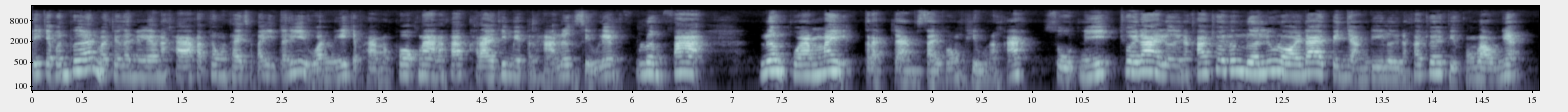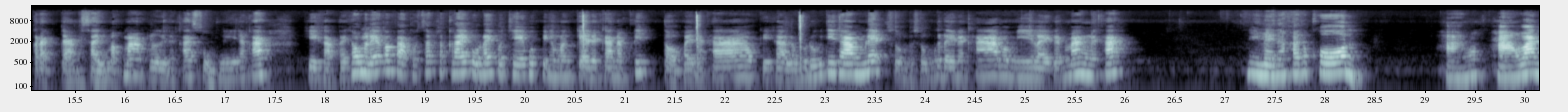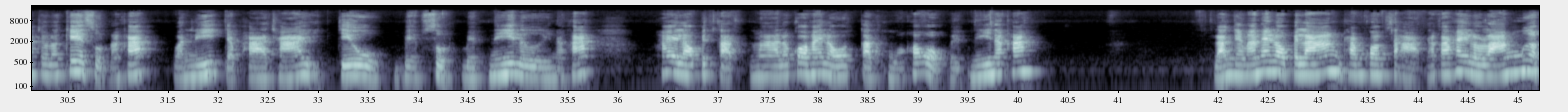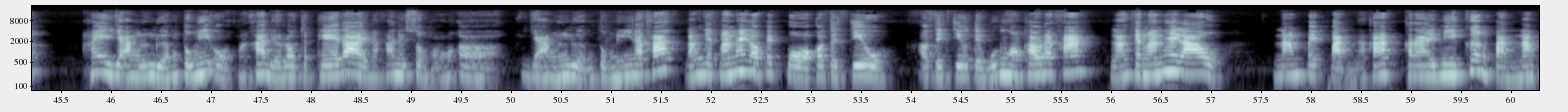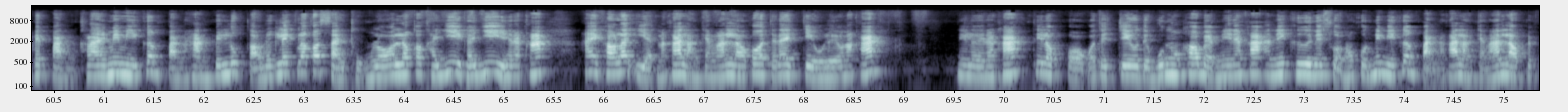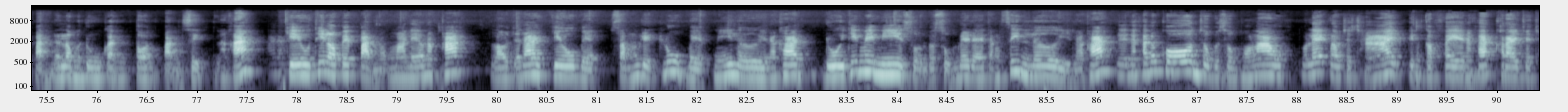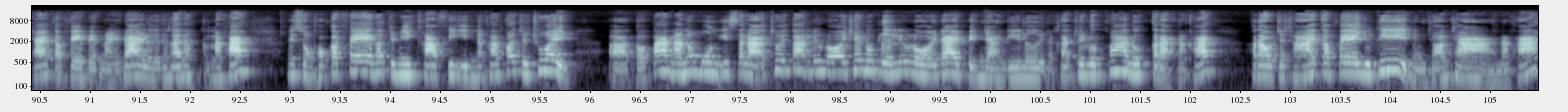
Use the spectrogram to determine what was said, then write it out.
ดีจ้ะเพื่อนๆ มาเจอกันอีกแล้วนะคะ กับช่องคนไทยสไปอิตาลีวันนี้จะพามาพอกหน้านะคะ ใครที่มีปัญหาเรื่องสิวเรื่องเรื่องฝ้า เรื่องความไม่กระจ่างใสของผิวนะคะ สูตรนี้ช่วยได้เลยนะคะ ช่วยลดเลือนริ้วรอยได้เป็นอย่างดีเลยนะคะ ช่วยให้ผิวของเราเนี่ยกระจ่างใสมากๆเลยนะคะ สูตรนี้นะคะโอเคค่ะใครเข้ามาแล้วก็ฝากกด subscribe กดไลค์กดแชร์เพื่อเป็นกำลังใจในการทำคลิปต่อไปนะคะโอเคค่ะ เรามาดูวิธีทำและส่วนผสมกันเลยนะคะว่ามีอะไรกันบ้างนะคะ นี่เลยนะคะ ทุกคน หางหางว่านจระเข้สดนะคะ วันนี้จะพาใช้เจลแบบสดแบบนี้เลยนะคะ ให้เราไปตัดมาแล้วก็ให้เราตัดหัวเขาออกแบบนี้นะคะ หลังจากนั้นให้เราไปล้างทำความสะอาดนะคะ ให้เราล้างเมือกให้ยางเหลืองๆตรงนี้ออกนะคะ เดี๋ยวเราจะแพ้ได้นะคะ ในส่วนของเอ่อยางเหลืองๆตรงนี้นะคะ หลังจากนั้นให้เราไปปอกเอาแต่เจลเอาแต่เจลแต่วุ้นของเขานะคะ หลังจากนั้นให้เรา นำไปปั่นนะคะ ใครมีเครื่องปั่นนำไปปั่น ใครไม่มีเครื่องปั่นหั่นเป็นลูกเต๋าเล็ก ๆ แล้วก็ใส่ถุงร้อนแล้วก็ขยี้ขยี้นะคะ ให้เขาละเอียดนะคะ หลังจากนั้นเราก็จะได้เจลแล้วนะคะ นี่เลยนะคะ ที่เราปอกก็จะเจลแต่วุ้นของเขาแบบนี้นะคะ อันนี้คือในส่วนของคนที่มีเครื่องปั่นนะคะ หลังจากนั้นเราไปปั่นแล้วเรามาดูกันตอนปั่นเสร็จนะคะ เจลที่เราไปปั่นออกมาแล้วนะคะ เราจะได้เจลแบบสำเร็จรูปแบบนี้เลยนะคะ โดยที่ไม่มีส่วนผสมใดๆทั้งสิ้นเลยนะคะ เลยนะคะทุกคน ส่วนผสมของเรา ตัวแรกเราจะใช้เป็นกาแฟนะคะ ใครจะใช้กาแฟแบบไหนได้เลยนะคะนะคะ ในส่วนของกาแฟเขาจะมีคาเฟอีนนะคะ ก็จะช่วยต่อต้านอนุมูลอิสระ ช่วยต้านริ้วรอย ช่วยลดเลือนริ้วรอยได้เป็นอย่างดีเลยนะคะ ช่วยลดฝ้าลดกระนะคะ เราจะใช้กาแฟอยู่ที่ 1 ช้อนชานะคะ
